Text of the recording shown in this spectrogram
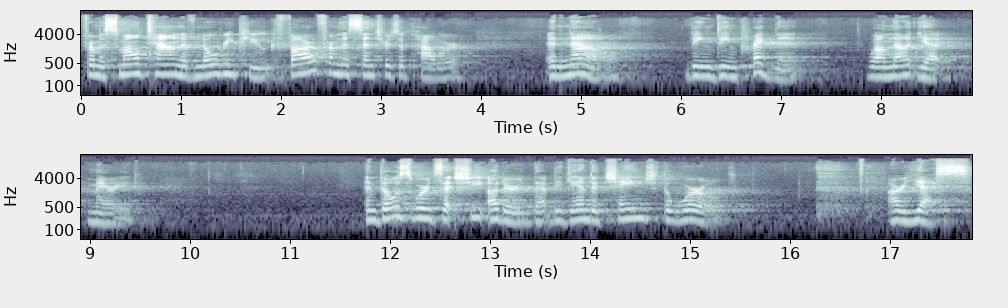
from a small town of no repute, far from the centers of power, and now being deemed pregnant while not yet married. And those words that she uttered that began to change the world are yes.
